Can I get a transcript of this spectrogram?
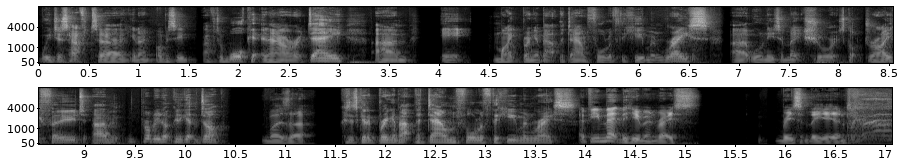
We just have to, you know, obviously have to walk it an hour a day. Um, it might bring about the downfall of the human race. Uh, we'll need to make sure it's got dry food. Um, probably not going to get the dog Why is that? because it's going to bring about the downfall of the human race. Have you met the human race recently, Ian?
